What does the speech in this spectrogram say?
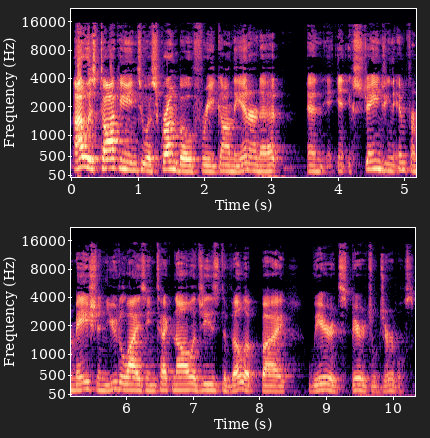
I was talking to a Scrumbo freak on the internet and exchanging information utilizing technologies developed by weird spiritual gerbils.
